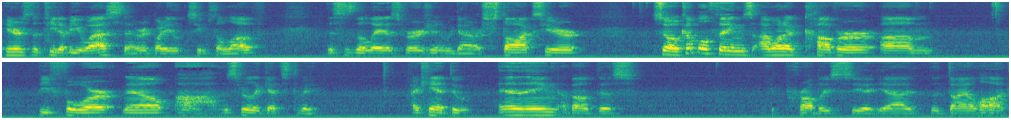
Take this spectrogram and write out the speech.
here's the TWS that everybody seems to love. This is the latest version. We got our stocks here. So a couple of things I want to cover um, before now. Ah, this really gets to me. I can't do anything about this. You probably see it. Yeah, the dialogue.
